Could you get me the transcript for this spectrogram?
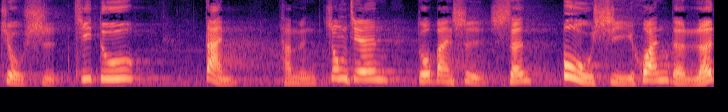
就是基督。但他们中间多半是神不喜欢的人，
